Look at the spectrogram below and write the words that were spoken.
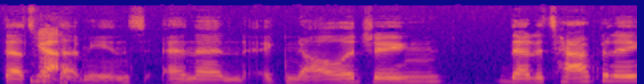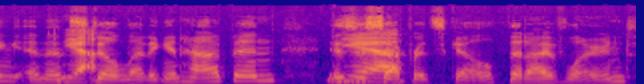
that's Yeah. what that means. And then acknowledging that it's happening and then Yeah. still letting it happen is a separate skill that I've learned.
